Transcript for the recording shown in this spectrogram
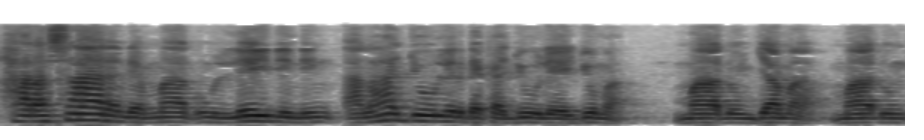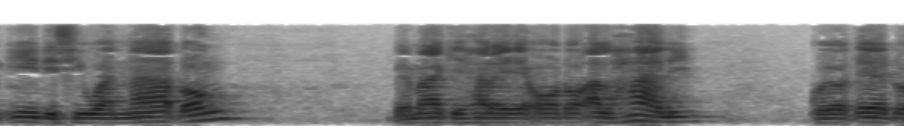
hara saare nden ma ɗum leydi ndin ala juulirde ka juule e juma ma ɗum jama ma ɗum iidi siwanaɗon ɓe maki haray e oɗo alhaali koyo ɗeɗo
